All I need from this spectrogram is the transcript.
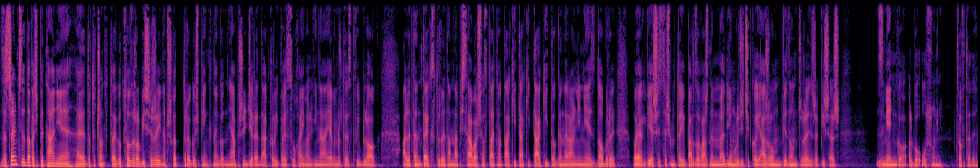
zacząłem ci zadawać pytanie e, dotyczące tego, co zrobisz, jeżeli na przykład któregoś pięknego dnia przyjdzie redaktor i powie, słuchaj Malwina, ja wiem, że to jest twój blog, ale ten tekst, który tam napisałaś ostatnio taki, taki, taki, to generalnie nie jest dobry, bo jak wiesz, jesteśmy tutaj bardzo ważnym medium, ludzie cię kojarzą, wiedzą, że, że piszesz, zmień go albo usuń. Co wtedy?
